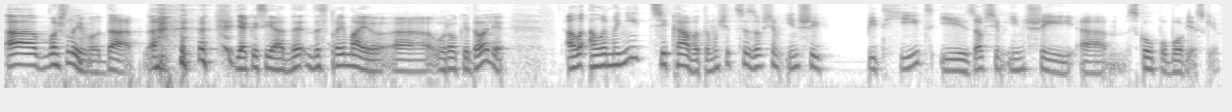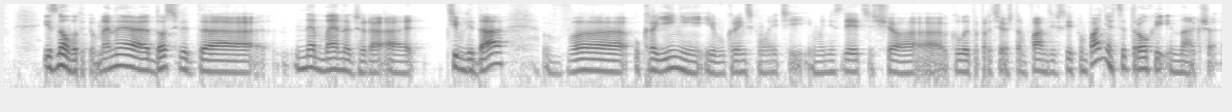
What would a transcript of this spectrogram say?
А, Можливо, так. Якось я не, сприймаю е, уроки долі. Але але мені цікаво, тому що це зовсім інший підхід і зовсім інший е, скоп обов'язків. І знову таки, в мене досвід е, не менеджера, а тім ліда в Україні і в українському ІТ. І мені здається, що е, коли ти працюєш там в фандівських компаніях, це трохи інакше.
